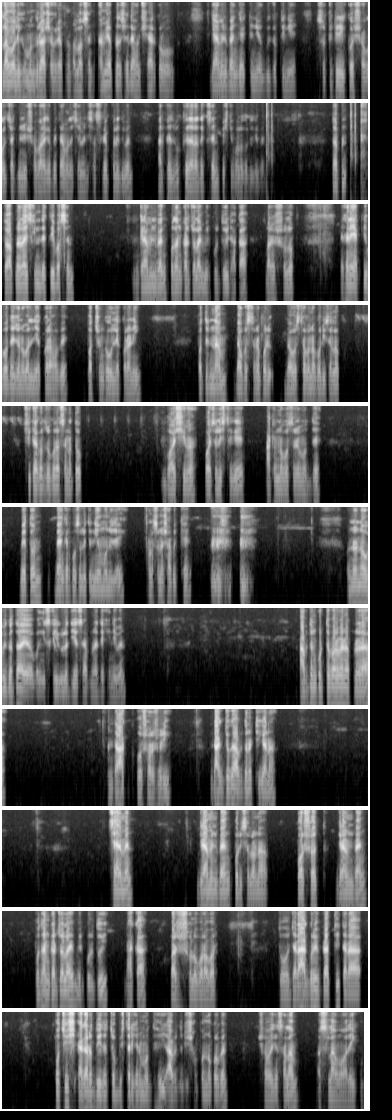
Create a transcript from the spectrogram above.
আসসালামু আলাইকুম বন্ধুরা, আশা করি আপনি ভালো আছেন। আমি আপনাদের সাথে এখন শেয়ার করব গ্রামীণ ব্যাংকে একটি নিয়োগ বিজ্ঞপ্তি নিয়ে। ছোট্ট একটি রিকোয়েস্ট সকল চাকরি নিয়ে সবার আগে পেতে আমাদের চ্যানেলটি সাবস্ক্রাইব করে দিবেন আর ফেসবুক থেকে যারা দেখছেন, পেজটি ফলো করে দিবেন। তো তো আপনারা স্ক্রিনে দেখতেই পাচ্ছেন, গ্রামীণ ব্যাংক প্রধান কার্যালয় মিরপুর দুই, ঢাকা, বারোশো ষোলো। এখানে একটি পদে জনবল নিয়োগ করা হবে, পদ সংখ্যা উল্লেখ করা নেই। পদের নাম ব্যবস্থাপনা ব্যবস্থাপনা পরিচালক শিক্ষাগত যোগ্যতা স্নাতক বয়স সীমা পঁয়তাল্লিশ থেকে আটান্ন বছরের মধ্যে। বেতন ব্যাংকের প্রচলিত নিয়ম অনুযায়ী আলোচনা সাপেক্ষে। অন্যান্য অভিজ্ঞতা এবং স্কিলগুলো দিয়েছে, আপনারা দেখে নেবেন। আবেদন করতে পারবেন আপনারা ডাক ও সরাসরি। ডাকযোগে আবেদনের ঠিকানা চেয়ারম্যান, গ্রামীণ ব্যাংক পরিচালনা পর্ষদ, গ্রামীণ ব্যাংক, প্রধান কার্যালয়, মিরপুর দুই, ঢাকা, বারোশো ষোলো বরাবর। তো যারা আগ্রহী প্রার্থী, তারা পঁচিশ এগারো দুই হাজার চব্বিশ তারিখের মধ্যেই আবেদনটি সম্পন্ন করবেন। সবাইকে সালাম, আসসালামু আলাইকুম।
